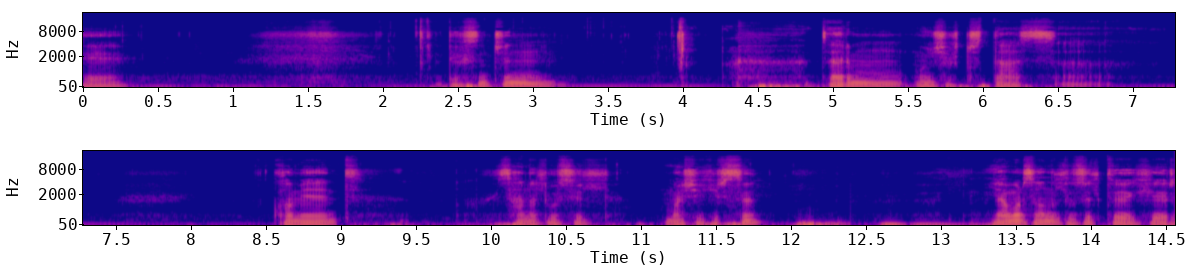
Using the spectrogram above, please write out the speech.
дээ. Тэгсэн чинь зарим уншигчдаас комент санал хүсэл маш их ирсэн. Ямар санал хүсэлтэй гэхээр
